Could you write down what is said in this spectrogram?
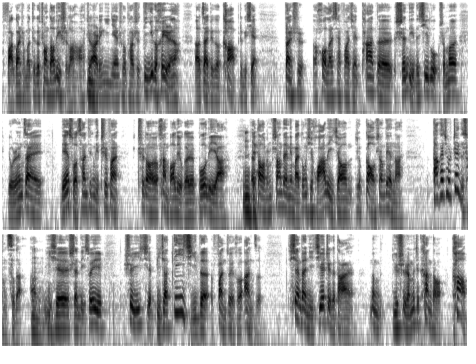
法官什么，这个创造历史了啊。这二零一一年说他是第一个黑人啊啊，在这个 Cobb 这个县，但是呃后来才发现他的审理的记录，什么有人在连锁餐厅里吃饭，吃到汉堡里有个玻璃啊，到什么商店里买东西滑了一跤就告商店呐，大概就是这个层次的啊一些审理，所以是一些比较低级的犯罪和案子。现在你接这个大案，那么于是人们就看到 Cobb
